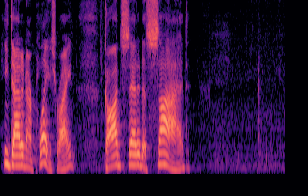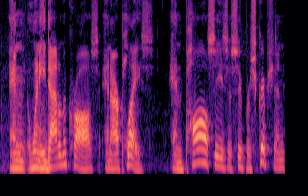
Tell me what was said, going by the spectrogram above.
He died in our place, right? God set it aside. And when he died on the cross in our place, and Paul sees a superscription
